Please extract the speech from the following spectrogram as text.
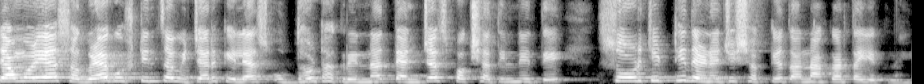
त्यामुळे या सगळ्या गोष्टींचा विचार केल्यास उद्धव ठाकरेंना त्यांच्याच पक्षातील नेते सोडचिठ्ठी देण्याची शक्यता नाकारता येत नाही.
